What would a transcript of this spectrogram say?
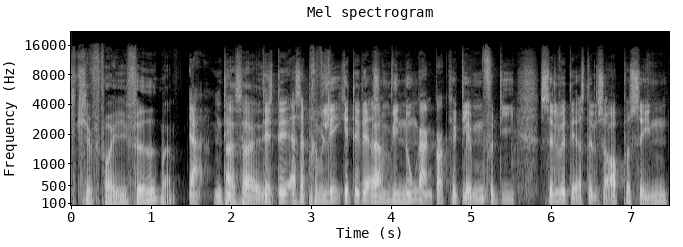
kæft, hvor er I fede, mand. Ja, men det, Altså, det, det, det altså privilegie, det der, Ja. som vi nogle gange godt kan glemme, fordi selve det at stille sig op på scenen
